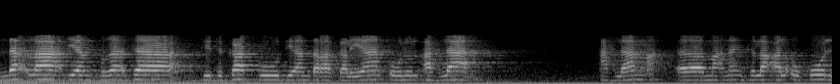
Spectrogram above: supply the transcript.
hendaklah yang berada di dekatku di antara kalian ulul ahlam. Ahlam e, maknanya adalah al-ukul.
